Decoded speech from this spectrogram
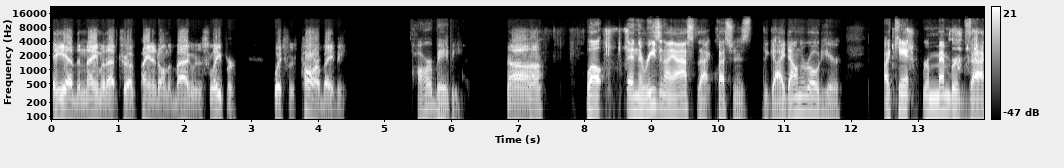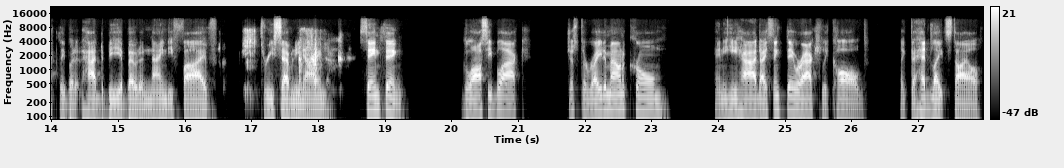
he had the name of that truck painted on the back of his sleeper, which was Tar Baby. Tar baby. Uh huh. Well, and the reason I asked that question is the guy down the road here. I can't remember exactly, but it had to be about a 95 379. Same thing. Glossy black, just the right amount of chrome. And he had, I think they were actually called like the headlight style.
